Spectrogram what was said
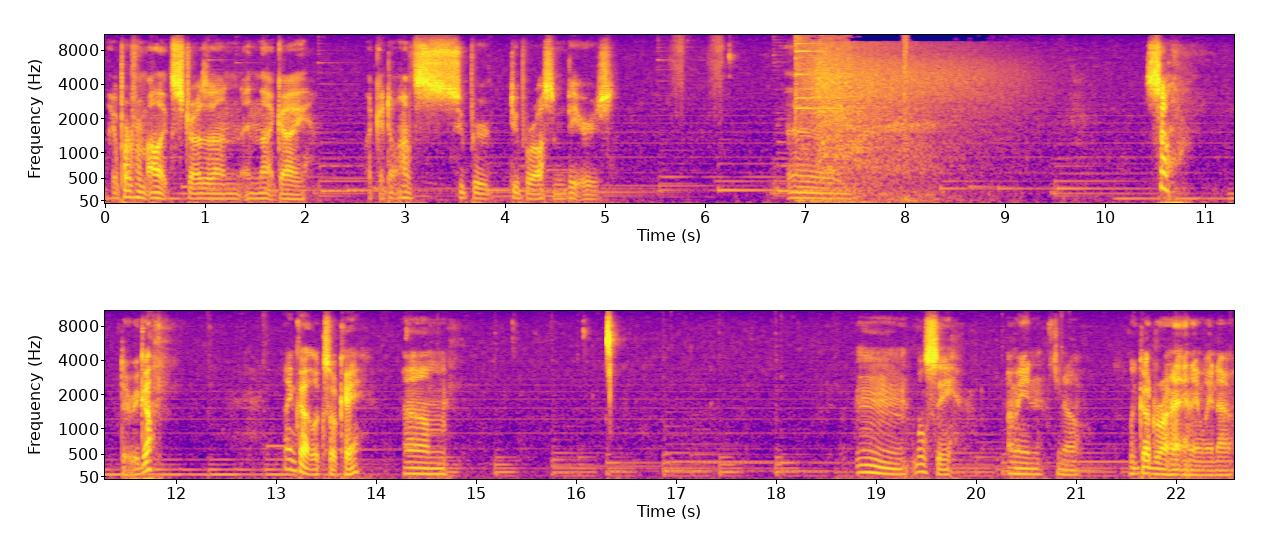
like, apart from Alexstrasza and, and that guy, like, I don't have super duper awesome beaters. Um, so, there we go. I think that looks okay. Um, hmm, we'll see. I mean, you know, we gotta run it anyway now.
